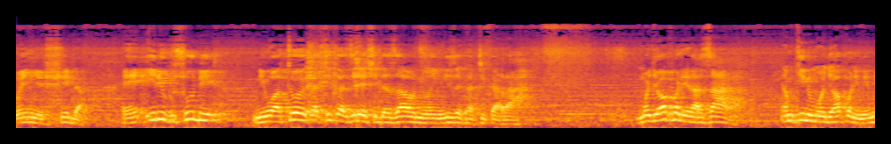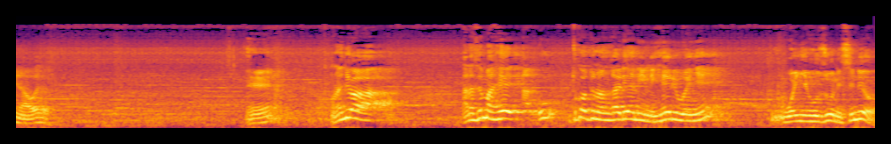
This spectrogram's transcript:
wenye shida. E, ili kusudi niwatoe katika zile shida zao niwaingize katika raha. Mmoja wapo ni Lazaro. Yamkini mmoja wapo ni mimi na wewe. Eh unajua anasema heri uh, tuko tunaangalia nini? Heri wenye wenye huzuni si ndio?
